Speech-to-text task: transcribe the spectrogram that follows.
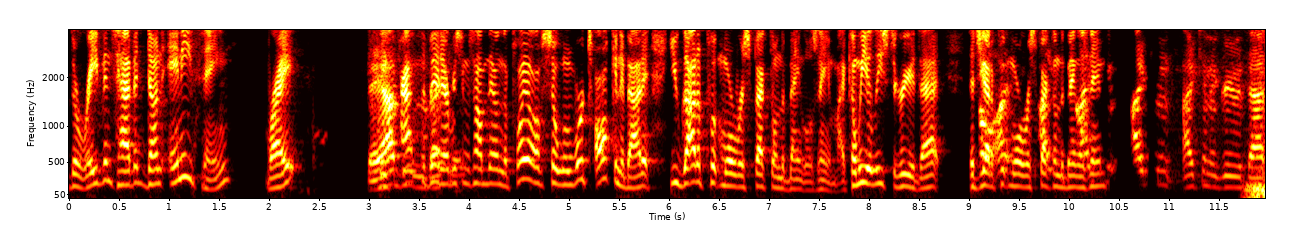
The Ravens haven't done anything, right? They, they have the, the bed every single time they're in the playoffs. So when we're talking about it, you got to put more respect on the Bengals name. Like, can we at least agree with that? That you got to put more respect I, on the Bengals I, name. I can I can agree with that.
